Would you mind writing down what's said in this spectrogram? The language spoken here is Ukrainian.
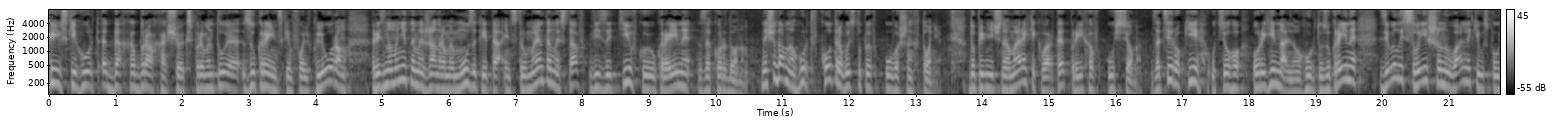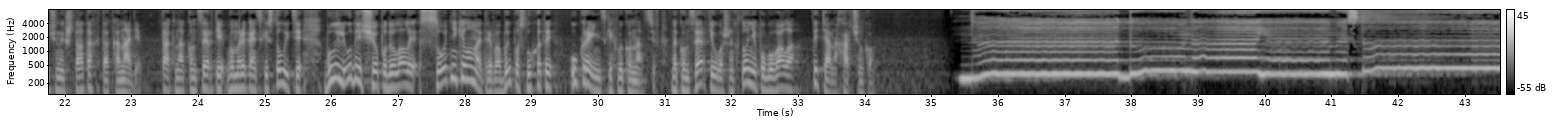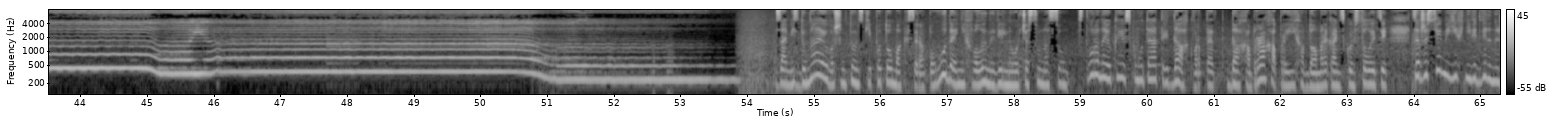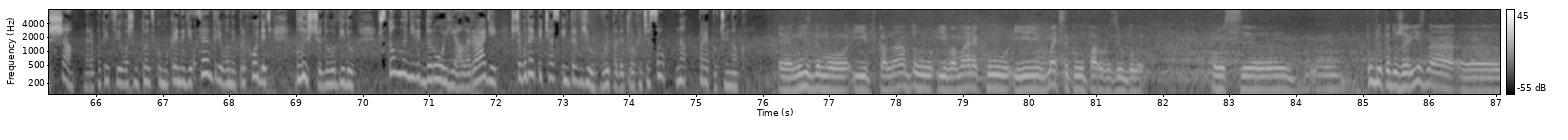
Київський гурт Даха-Браха, що експериментує з українським фольклором, різноманітними жанрами музики та інструментами, став візитівкою України за кордоном. Нещодавно гурт вкотре виступив у Вашингтоні. До Північної Америки квартет приїхав у сьоме. За ці роки у цього оригінального гурту з України з'явились свої шанувальники у Сполучених Штатах та Канаді. Так, на концерті в американській столиці були люди, що подолали сотні кілометрів, аби послухати українських виконавців. На концерті у Вашингтоні побувала Тетяна Харченко. Замість Дунаю Вашингтонський потомак, сира погода і ні хвилини вільного часу на сум. Створений у Київському театрі Дах квартет Даха Браха приїхав до американської столиці. Це вже сьомі їхні відвідини США. На репетицію у Вашингтонському Кеннеді центрі вони приходять ближче до обіду, стомлені від дороги, але раді, що бодай під час інтерв'ю випаде трохи часу на перепочинок. Е, Ми їздимо і в Канаду, і в Америку, і в Мексику пару разів були. Ось е, публіка дуже різна, е,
